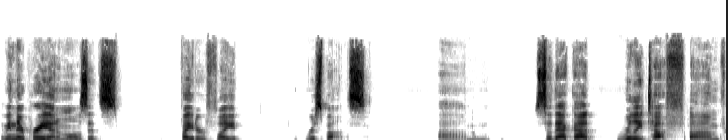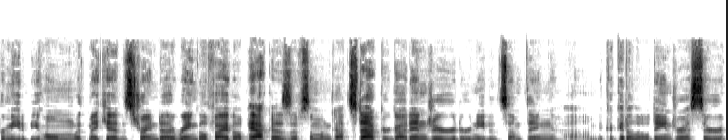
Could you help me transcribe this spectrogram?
I mean, they're prey animals. It's fight or flight response. Um, so that got really tough um, for me to be home with my kids trying to wrangle five alpacas if someone got stuck or got injured or needed something. Um, it could get a little dangerous or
